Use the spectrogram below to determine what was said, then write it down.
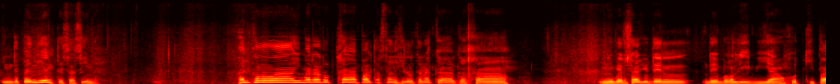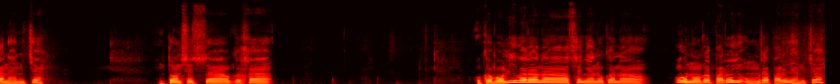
independiente sasina hallqawawa imararutqa palt'asqani hilatanaka kaqa aniversario del de Bolivia hutkipana nicha entonces ukaqa uka Bolívar ana sañana ukana honoraparoy umraparoy hanicha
